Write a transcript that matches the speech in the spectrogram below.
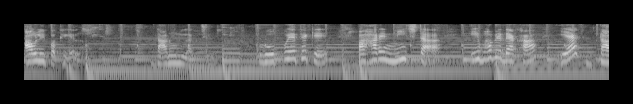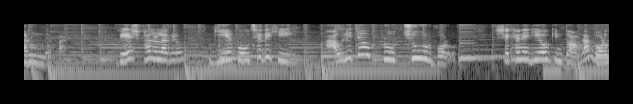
আউলির পথে গেলাম। দারুণ লাগছিল রোপওয়ে থেকে পাহাড়ের নিচটা এভাবে দেখা এক দারুণ ব্যাপার। বেশ ভালো লাগল। গিয়ে পৌঁছে দেখি আউলিতেও প্রচুর বরফ। সেখানে গিয়েও কিন্তু আমরা বরফ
